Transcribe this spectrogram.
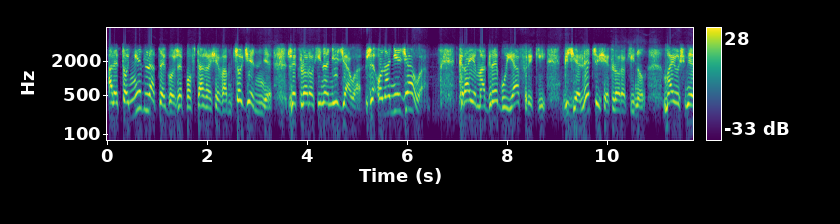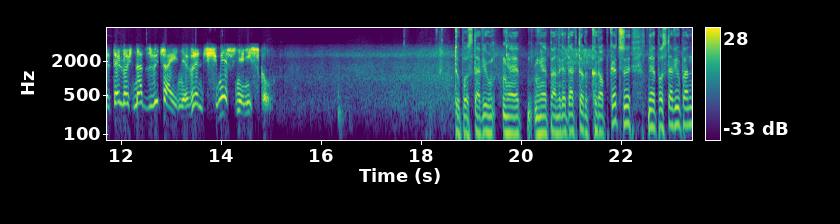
ale to nie dlatego, że powtarza się wam codziennie, że chlorochina nie działa, że ona nie działa. Kraje Magrebu i Afryki, gdzie leczy się chlorochiną, mają śmiertelność nadzwyczajnie, wręcz śmiesznie niską. Tu postawił e, e, pan redaktor kropkę, czy e, postawił pan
